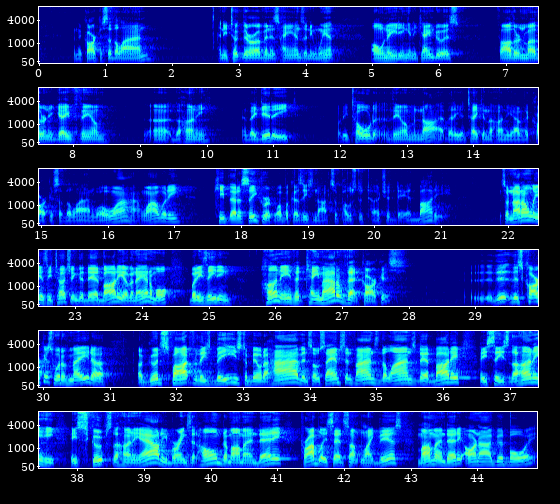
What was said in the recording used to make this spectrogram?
in the carcass of the lion. And he took thereof in his hands, and he went on eating, and he came to his father and mother, and he gave them uh, the honey, and they did eat. But he told them not that he had taken the honey out of the carcass of the lion. Well, why? Why would he keep that a secret? Well, because he's not supposed to touch a dead body. And so not only is he touching the dead body of an animal, but he's eating honey that came out of that carcass. This carcass would have made a, a good spot for these bees to build a hive. And so Samson finds the lion's dead body. He sees the honey. He, he scoops the honey out. He brings it home to mama and daddy. Probably said something like this Mama and daddy, aren't I a good boy?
